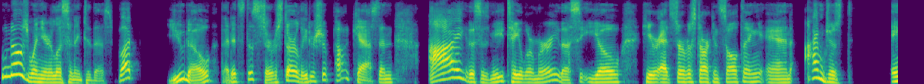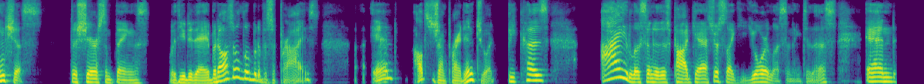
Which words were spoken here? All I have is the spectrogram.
Who knows when you're listening to this, but you know that it's the ServiceStar Leadership Podcast. And I, this is me, Taylor Murray, the CEO here at ServiceStar Consulting, and I'm just anxious to share some things with you today, but also a little bit of a surprise. And I'll just jump right into it because I listen to this podcast just like you're listening to this. And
